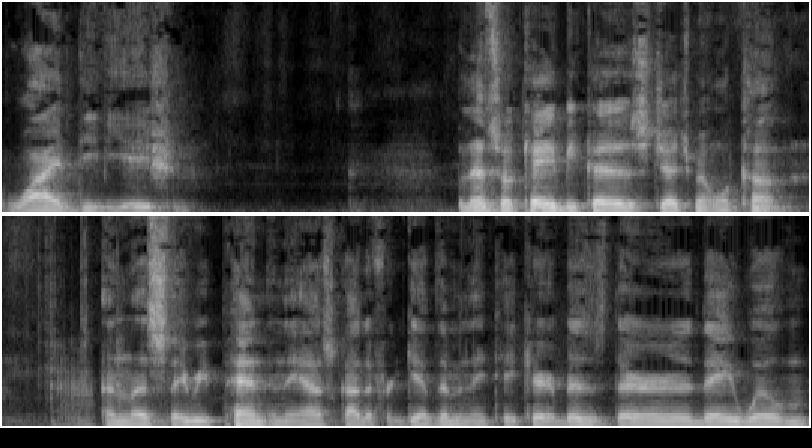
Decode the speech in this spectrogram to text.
wide deviation. But that's okay because judgment will come unless they repent and they ask God to forgive them and they take care of business. There they will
